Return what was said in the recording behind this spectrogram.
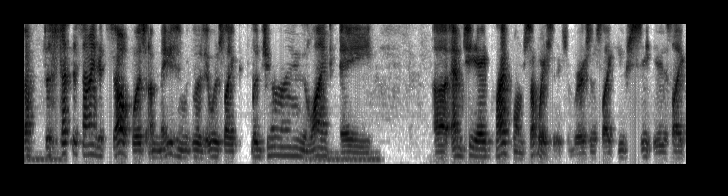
the, the set design itself was amazing because it was like legitimately like a uh, MTA platform subway station, where it's just like you see is like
